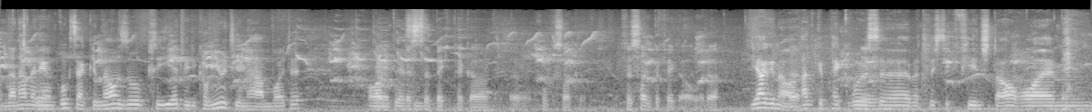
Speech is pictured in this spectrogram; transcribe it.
Und dann haben wir Ja. den Rucksack genauso kreiert, wie die Community ihn haben wollte. Und der beste Backpacker-Rucksack. Fürs Handgepäck auch, oder? ja genau, Ja. Handgepäckgröße mit richtig vielen Stauräumen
